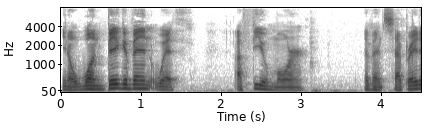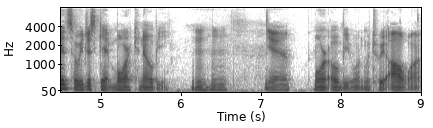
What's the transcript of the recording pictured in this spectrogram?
you know, one big event with a few more events separated, so we just get more Kenobi, Mm-hmm. Yeah. more Obi Wan, which we all want.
